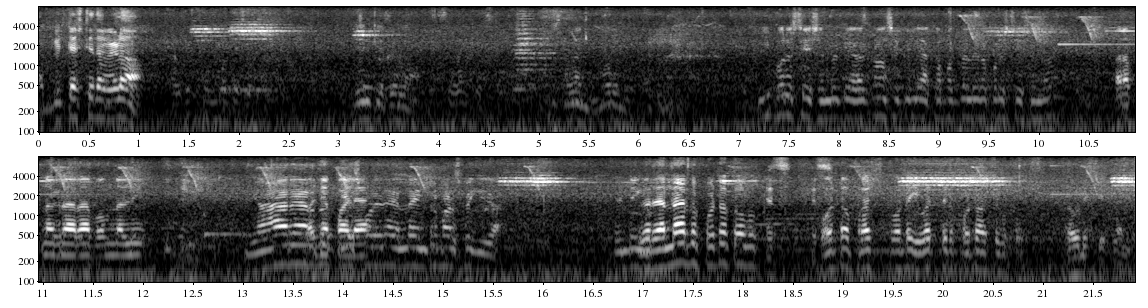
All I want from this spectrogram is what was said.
ಅದು ಬಿಟ್ಟು ಎಷ್ಟಿದಾವೆ ಹೇಳು. ಏನು ಕೆಲಸ ಇಲ್ಲ. ಸೆವೆನ್ ಮೂರು. ಈ ಪೊಲೀಸ್ ಸ್ಟೇಷನ್ ಬಿಟ್ಟು ಎಲೆಕ್ಟ್ರಾನಿಕ್ ಸಿಟಿಲಿ ಅಕ್ಕಪಕ್ಕದಲ್ಲಿರೋ ಪೊಲೀಸ್ ಸ್ಟೇಷನ್ ಪರಪ್ನಗರ ಬೊಮ್ಮನಹಳ್ಳಿ ಯಾರ್ಯಾರು. ಎಲ್ಲ ಎಂಟ್ರ್ ಮಾಡಿಸ್ಬೇಕೀಗ? ಪೆಂಡಿಂಗ್ ಇವರೆಲ್ಲರದು ಫೋಟೋ ತೊಗೋಬೇಕು. ಫೋಟೋ ಫ್ರೆಶ್ ಫೋಟೋ ಇವತ್ತಿನ ಫೋಟೋ ಹಚ್ಚಬೇಕು ರೌಡಿ ಶೀಟ್ನಲ್ಲಿ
